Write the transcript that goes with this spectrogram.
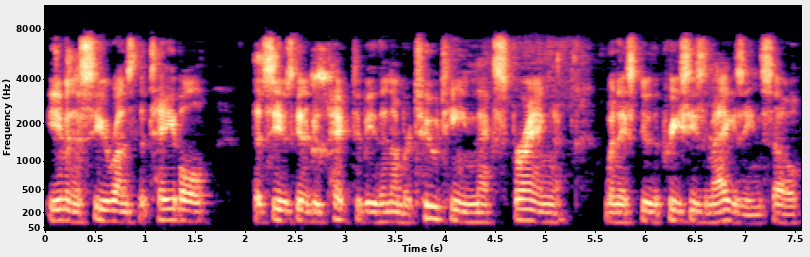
even if CU runs the table, that CU is going to be picked to be the number two team next spring when they do the preseason magazine. So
